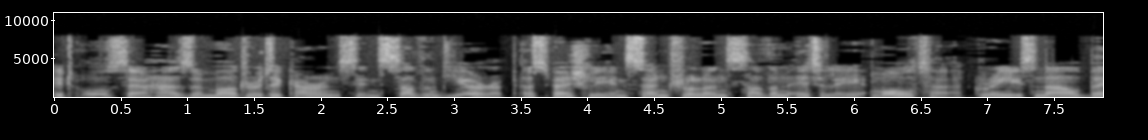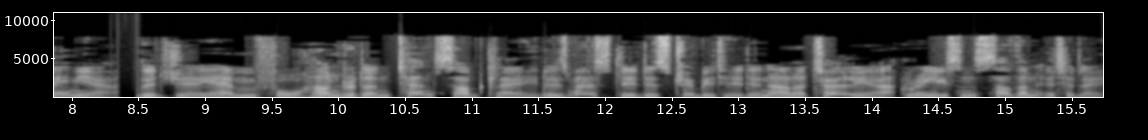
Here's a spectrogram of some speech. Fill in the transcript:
It also has a moderate occurrence in southern Europe, especially in central and southern Italy, Malta, Greece and Albania. The JM410 subclade is mostly distributed in Anatolia, Greece and southern Italy.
